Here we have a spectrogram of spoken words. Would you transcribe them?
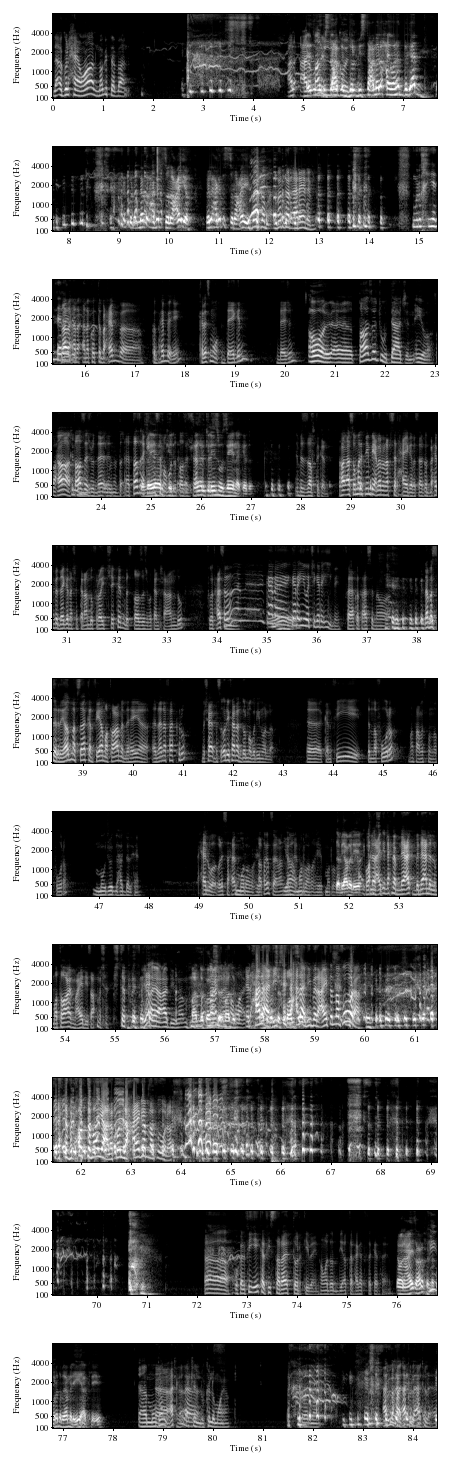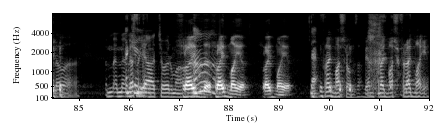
لا أقول حيوان ما قلت ثعبان على على دول طاري اللوجو دول بيستعملوا حيوانات بجد. كنا بناكل حاجات صناعية. فين الحاجات الصناعية. برجر برجر أرانب. لا أرانب. أنا أنا كنت بحب كنت بحب إيه؟ كان اسمه داجن. داجن. هو آه، طازج وداجن. أيوه صح. آه طازج ودا... تقريباً نفس الشيء. الطازج أكيد لسه موجود زي عارف هركليز وزينه كده. بالظبط كده. أصل هما الاثنين بيعملوا نفس الحاجة بس أنا كنت بحب الداجن عشان كان عنده فرايد تشيكن بس طازج ما كانش عنده. فكنت حاسس إن eat what you gotta eat man. فكنت حاسس إن هو لا بس الرياض نفسها كان فيها مطاعم اللي هي اللي أنا فاكره مش عارف بس قولي فعلا دول موجودين ولا لأ. آه، كان في النافورة مطعم اسمه النافورة. موجود لحد الحين. حلوة ولسه حلو مرة رهيب أعتقد زمان يا حلو. مرة رهيب مرة ده بيعمل إيه؟ هو إحنا كلاسيك. عادي إن إحنا بنع- بنعلن المطاعم عادي صح مش مش تفرق يا. يا عادي ما, ما عندكمش-. الحلقة دي؟ الحلقة دي برعاية النافورة إحنا بنحط مية على كل حاجة النافوره آه وكان في إيه كان في السرايا التركي باين هو دول دي أكتر حاجة تفكرها يعني طب أنا عايز أعرف النافورة ده بيعمل إيه أكل إيه؟ آه، مو قال آه، لك أكل- أكل وكله موية. اكل اكل كل. أكل هو م- م- مشويات شاورما. fried آه. فرايد مية. فرايد مية. فرايد مشرومز بيعمل فرايد مش فرايد مية.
